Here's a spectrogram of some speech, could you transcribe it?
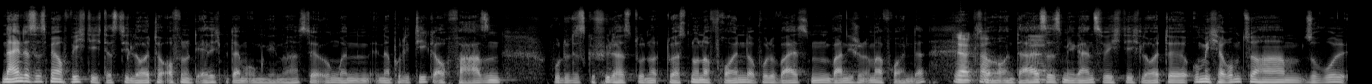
Nein, das ist mir auch wichtig, dass die Leute offen und ehrlich mit einem umgehen. Du hast ja irgendwann in der Politik auch Phasen, wo du das Gefühl hast, du, du hast nur noch Freunde, obwohl du weißt, hm, waren die schon immer Freunde. Ja, klar. So, und da Ja, ist es mir ganz wichtig, Leute um mich herum zu haben, sowohl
